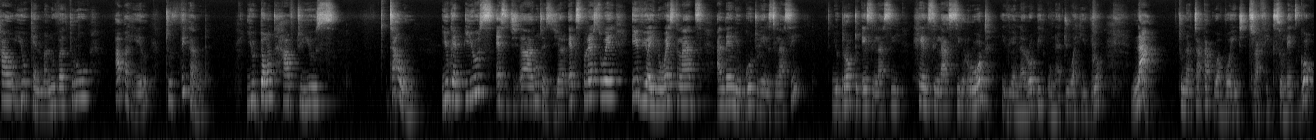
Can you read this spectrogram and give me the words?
how you can maneuver through Upper Hill to thicker Road. You don't have to use town. You can use SG, uh, not SGR, Expressway if you are in Westlands and then you go to helsilasi Selassie. You drop to A Selassie, Selassie Road. If you're in Nairobi, unajua hivyo. Na tunataka kuavoid traffic so let's go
